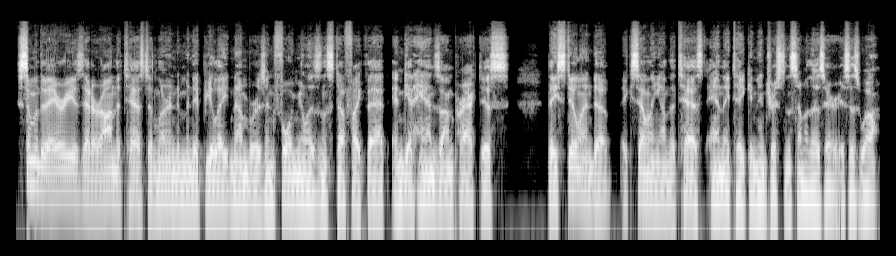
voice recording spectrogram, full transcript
some of the areas that are on the test and learn to manipulate numbers and formulas and stuff like that and get hands-on practice they still end up excelling on the test and they take an interest in some of those areas as well.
